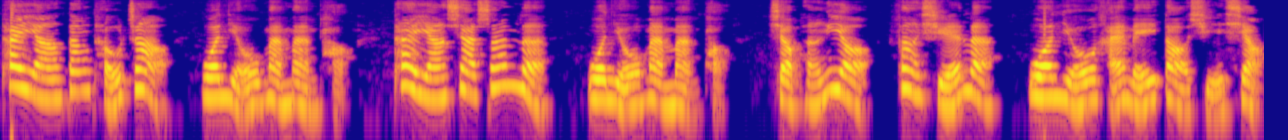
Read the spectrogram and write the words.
太阳当头照，蜗牛慢慢跑。太阳下山了，蜗牛慢慢跑。小朋友放学了，蜗牛还没到学校。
